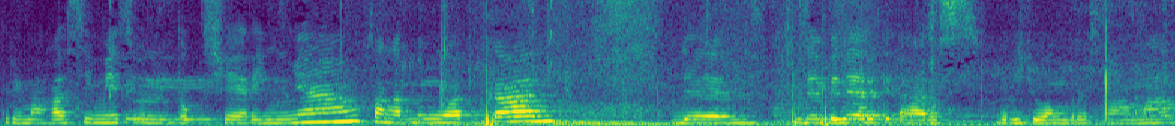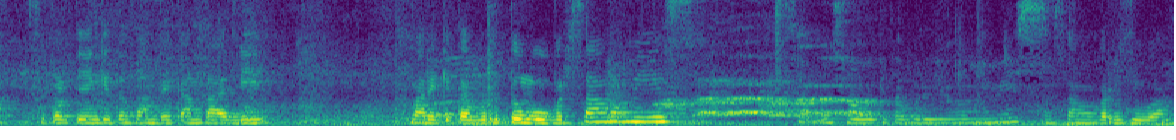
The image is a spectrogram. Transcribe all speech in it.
Terima kasih Miss untuk sharingnya, sangat menguatkan dan benar-benar kita harus berjuang bersama seperti yang kita sampaikan tadi. Mari kita bertumbuh bersama Miss, Sama-sama kita berjuang, Miss. sama berjuang.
